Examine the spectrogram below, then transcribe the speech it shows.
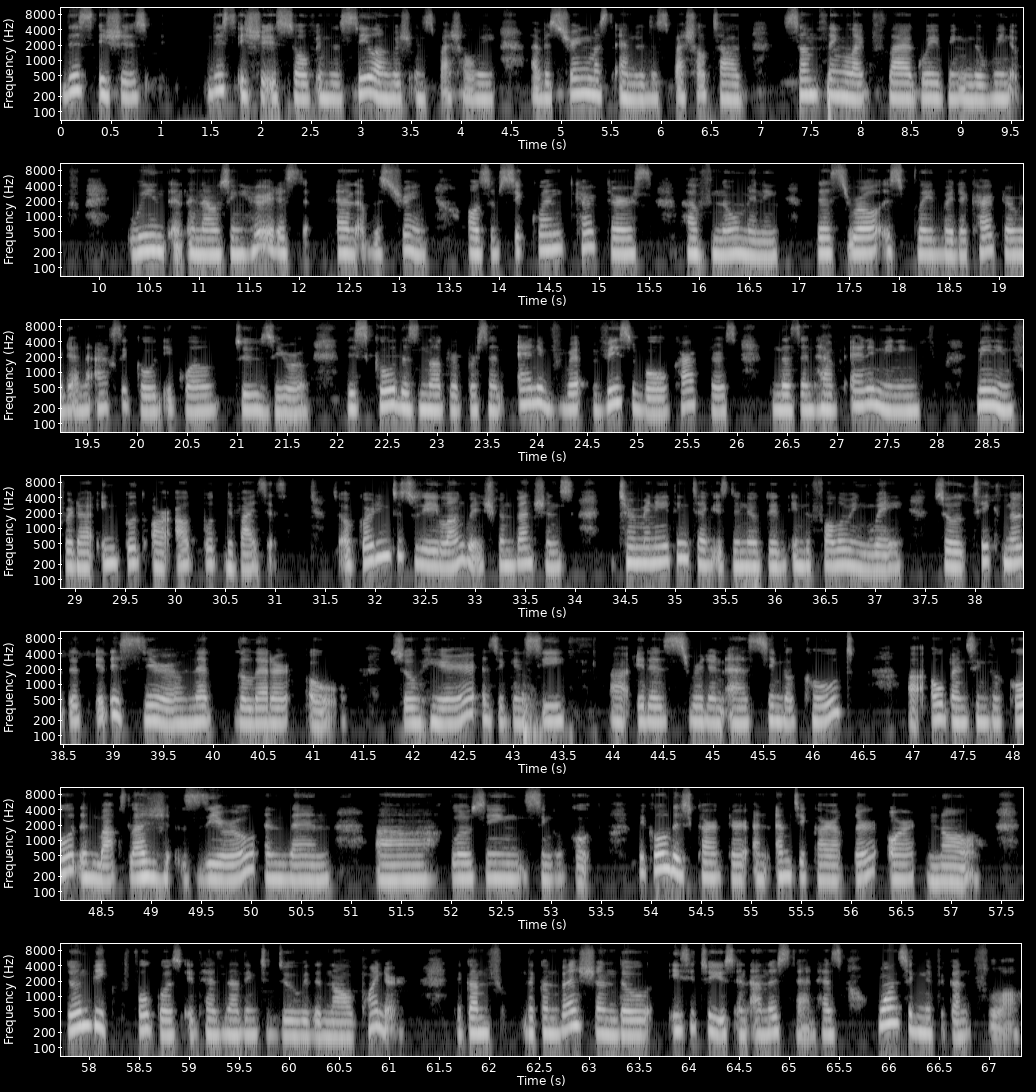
This issues this issue is solved in the C language in special way. If a string must end with a special tag, something like flag waving in the wind of wind and announcing here it is the end of the string. All subsequent characters have no meaning. This role is played by the character with an ASCII code equal to zero. This code does not represent any visible characters and doesn't have any meaning meaning for the input or output devices. So according to C language conventions, terminating tag is denoted in the following way. So take note that it is zero, not the letter O. So here, as you can see, uh, it is written as single quote, uh, open single quote, and backslash zero, and then uh, closing single quote. We call this character an empty character or null. Don't be focused, it has nothing to do with the null pointer. The, conf- the convention, though easy to use and understand, has one significant flaw.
